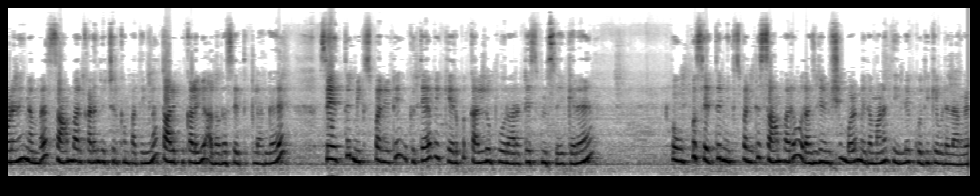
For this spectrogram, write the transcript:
உடனே நம்ம சாம்பார் கடைஞ்சி வச்சுருக்கோம் பார்த்தீங்களா தாளிப்பு கழுவி அதோட சேர்த்துக்கலாங்க. சேர்த்து மிக்ஸ் பண்ணிவிட்டு இதுக்கு தேவைக்கேற்ப கல் உப்பு ஒரு அரை டீஸ்பூன் சேர்க்குறேன். இப்போ உப்பு சேர்த்து மிக்ஸ் பண்ணிவிட்டு சாம்பாரை ஒரு அஞ்சு நிமிஷம் போல் மிதமான தீயிலே கொதிக்க விடலாங்க.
